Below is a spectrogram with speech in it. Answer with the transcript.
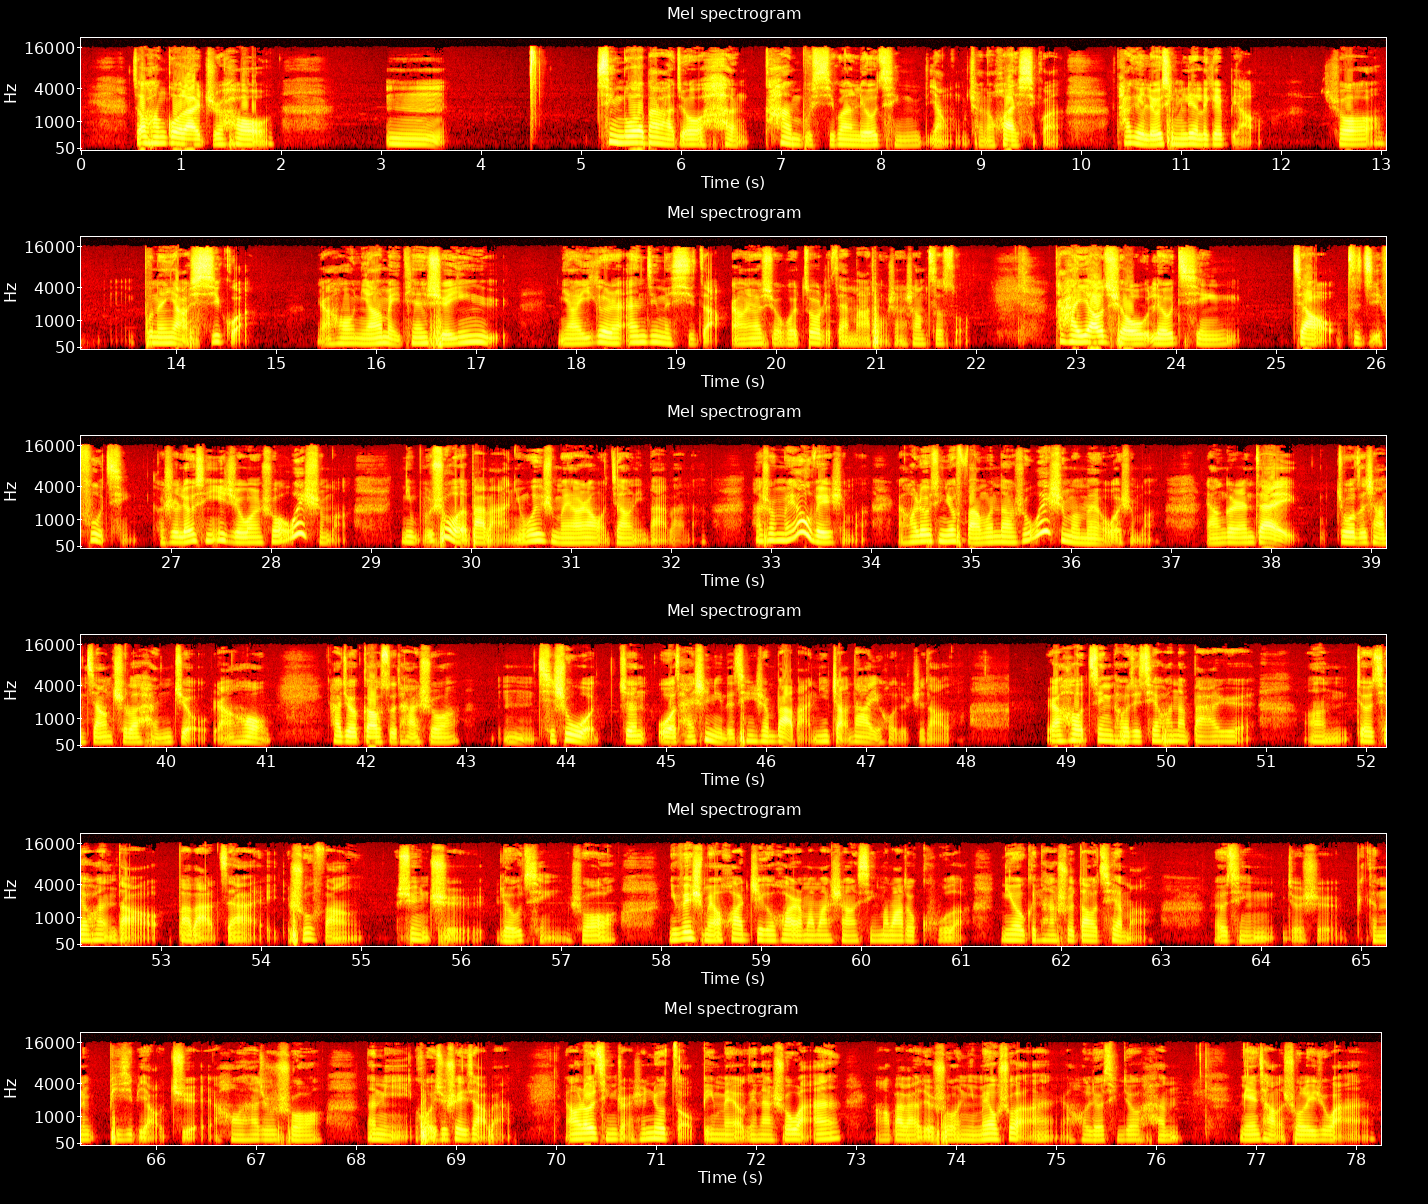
交换过来之后。嗯，庆多的爸爸就很看不习惯刘晴养成的坏习惯，他给刘晴列了个表，说不能咬吸管，然后你要每天学英语，你要一个人安静的洗澡，然后要学会坐着在马桶上上厕所。他还要求刘晴叫自己父亲，可是刘晴一直问说为什么？你不是我的爸爸，你为什么要让我叫你爸爸呢？他说没有为什么，然后刘晴就反问道说为什么没有为什么？两个人在桌子上僵持了很久，然后他就告诉他说，嗯，其实我真我才是你的亲生爸爸，你长大以后就知道了。然后镜头就切换到八月，嗯，就切换到爸爸在书房训斥刘晴说。你为什么要画这个画让妈妈伤心？妈妈都哭了。你有跟她说道歉吗？刘晴就是可能脾气比较倔，然后他就说：“那你回去睡觉吧。”然后刘晴转身就走，并没有跟他说晚安。然后爸爸就说：“你没有说晚安。”然后刘晴就很勉强的说了一句晚安。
